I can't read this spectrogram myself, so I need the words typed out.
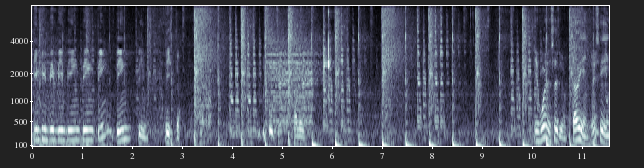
Pim, pim, pim, pim, pim, pim, pim, pim, pim. Listo. Perfecto. Salud. Es bueno, en serio. Está bien, ¿Sí? sí.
